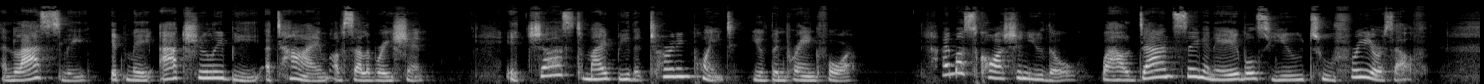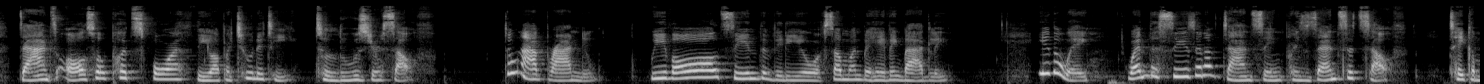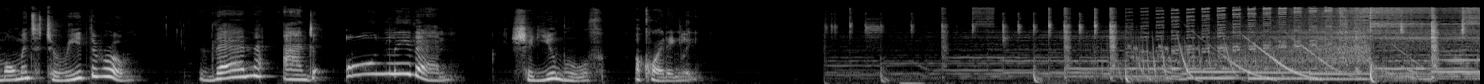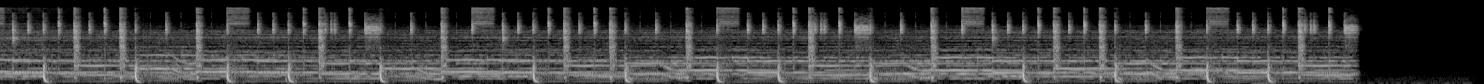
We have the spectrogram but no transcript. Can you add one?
And lastly, it may actually be a time of celebration. It just might be the turning point you've been praying for. I must caution you though, while dancing enables you to free yourself, dance also puts forth the opportunity to lose yourself. Don't act brand new. We've all seen the video of someone behaving badly. Either way, when the season of dancing presents itself, take a moment to read the room. Then and only then should you move accordingly.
